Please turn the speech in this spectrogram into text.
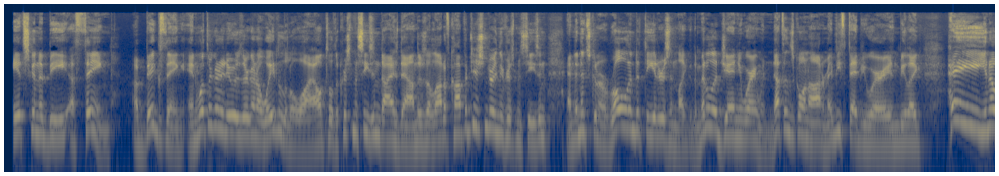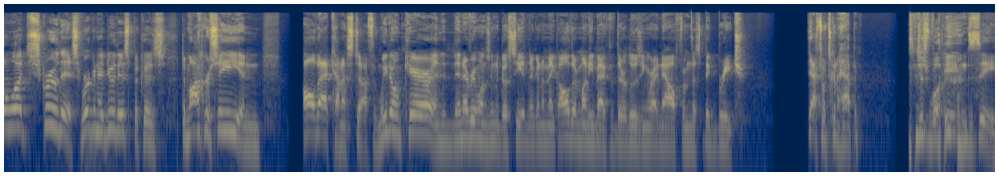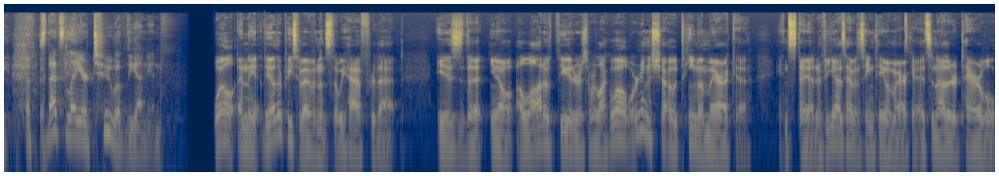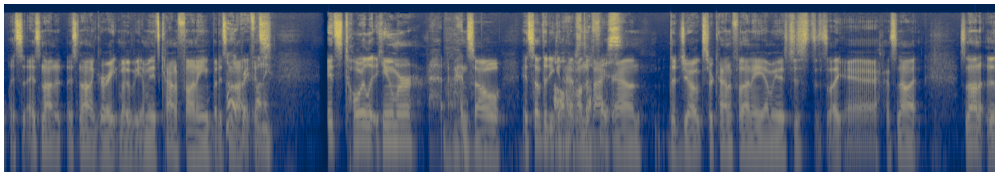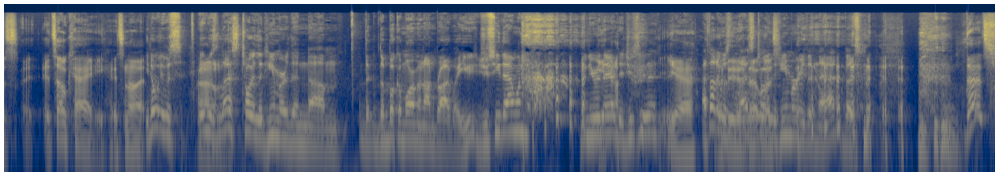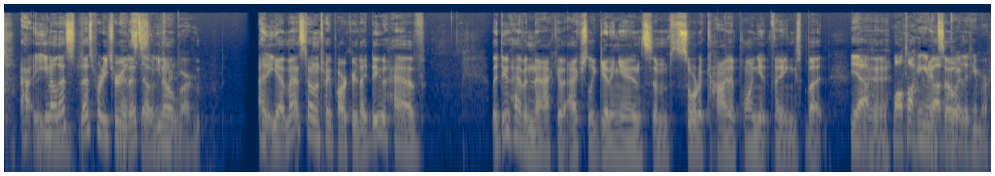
It's going to be a thing. A big thing. And what they're going to do is they're going to wait a little while till the Christmas season dies down. There's a lot of competition during the Christmas season. And then it's going to roll into theaters in like the middle of January when nothing's going on, or maybe February, and be like, hey, you know what? Screw this. We're going to do this because democracy and all that kind of stuff. And we don't care. And then everyone's going to go see it and they're going to make all their money back that they're losing right now from this big breach. That's what's going to happen. Just wait and see. So that's layer two of the onion. Well, and the the other piece of evidence that we have for that is that you know a lot of theaters were like, well, we're going to show Team America instead. And if you guys haven't seen Team America, it's another terrible. It's it's not a, it's not a great movie. I mean, it's kind of funny, but it's Oh, not pretty funny. It's, it's toilet humor, and so it's something you can All have on the stuff is. background. The jokes are kind of funny. I mean, it's just it's like, eh, it's not. It's not. It's it's okay. It's not. You know, it was it was know. less toilet humor than um, the the Book of Mormon on Broadway. You, did you see that one when you were there? Did you see that? yeah, I thought it was did. less toilet was- humory than that, but That's uh, you know that's that's pretty true. Matt that's Stone you know uh, yeah, Matt Stone and Trey Parker, they do have they do have a knack of actually getting in some sort of kind of poignant things, but yeah, eh. while talking about so- toilet humor.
